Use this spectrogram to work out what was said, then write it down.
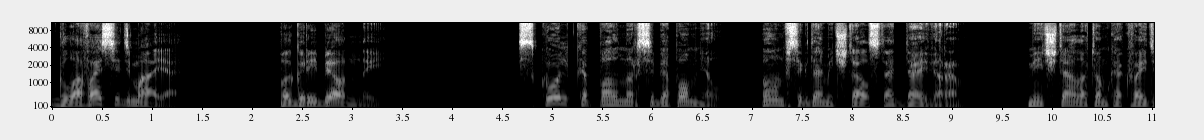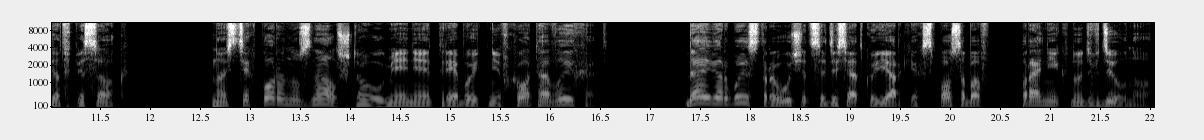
Глава седьмая. Погребенный. Сколько Палмер себя помнил, он всегда мечтал стать дайвером. Мечтал о том, как войдет в песок. Но с тех пор он узнал, что умение требует не вход, а выход. Дайвер быстро учится десятку ярких способов проникнуть в дюну.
